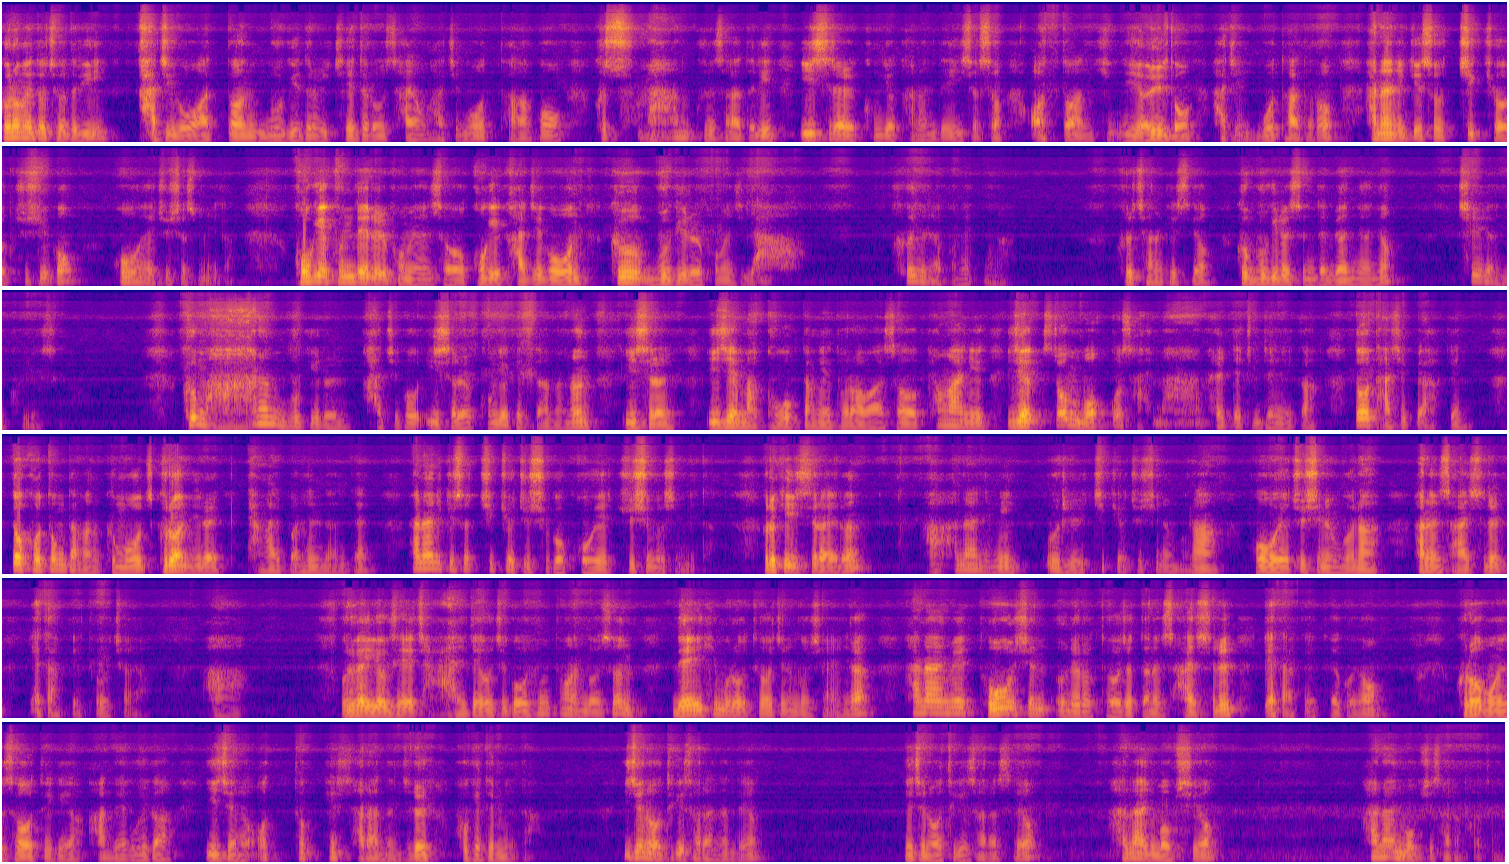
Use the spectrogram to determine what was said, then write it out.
그럼에도 저들이 가지고 왔던 무기들을 제대로 사용하지 못하고 그 수많은 군사들이 이스라엘 공격하는 데 있어서 어떠한 열도 하지 못하도록 하나님께서 지켜주시고 보호해 주셨습니다. 고개 군대를 보면서 고기 가지고 온 그 무기를 보면서 야 큰일 날 뻔했구나. 그렇지 않겠어요? 그 무기를 쓰는데 몇 년이요? 7년이 걸렸어요. 그 많은 무기를 가지고 이스라엘 공격했다면은 이스라엘 이제 막 고국 땅에 돌아와서 평안히 이제 좀 먹고 살만할 때쯤 되니까 또 다시 빼앗기는 또 고통당하는 그 모, 그런 일을 당할 뻔했는데 하나님께서 지켜주시고 보호해 주신 것입니다. 그렇게 이스라엘은 아 하나님이 우리를 지켜주시는구나 보호해 주시는구나 하는 사실을 깨닫게 되어져요. 아 우리가 여기서 잘 되어지고 형통한 것은 내 힘으로 되어지는 것이 아니라 하나님의 도우신 은혜로 되어졌다는 사실을 깨닫게 되고요. 그러면서 어떻게? 아, 내가 우리가 이전에 어떻게 살았는지를 보게 됩니다. 이전에 어떻게 살았는데요? 예전에 어떻게 살았어요? 하나님 없이요? 하나님 없이 살았거든.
